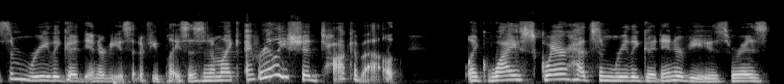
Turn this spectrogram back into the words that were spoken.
some really good interviews at a few places. And I'm like, I really should talk about like why Square had some really good interviews, whereas,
